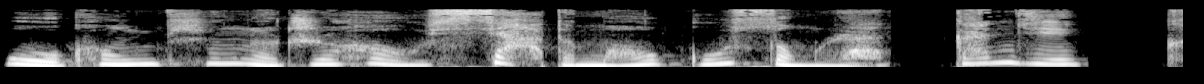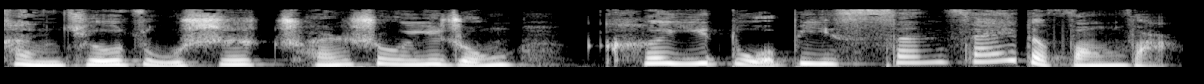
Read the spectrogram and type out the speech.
悟空听了之后，吓得毛骨悚然，赶紧恳求祖师传授一种可以躲避三灾的方法。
